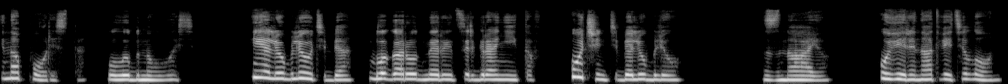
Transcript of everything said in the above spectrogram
и напористо, улыбнулась. «Я люблю тебя, благородный рыцарь гранитов, очень тебя люблю». «Знаю», — уверенно ответил он.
